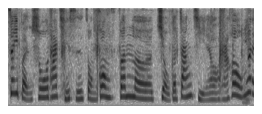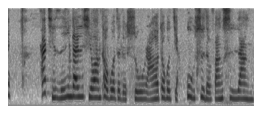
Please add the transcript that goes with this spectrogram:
这一本书它其实总共分了九个章节哦，然后因为。他其实应该是希望透过这个书，然后透过讲故事的方式，让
